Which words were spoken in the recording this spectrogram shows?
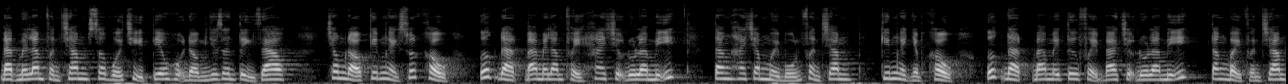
đạt 15% so với chỉ tiêu Hội đồng nhân dân tỉnh giao. Trong đó kim ngạch xuất khẩu ước đạt 35,2 triệu đô la Mỹ, tăng 214%, kim ngạch nhập khẩu ước đạt 34,3 triệu đô la Mỹ, tăng 7%.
